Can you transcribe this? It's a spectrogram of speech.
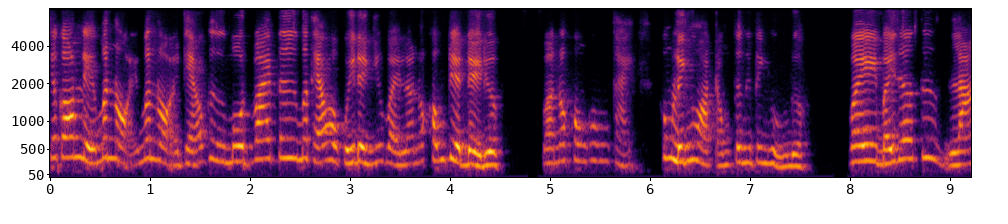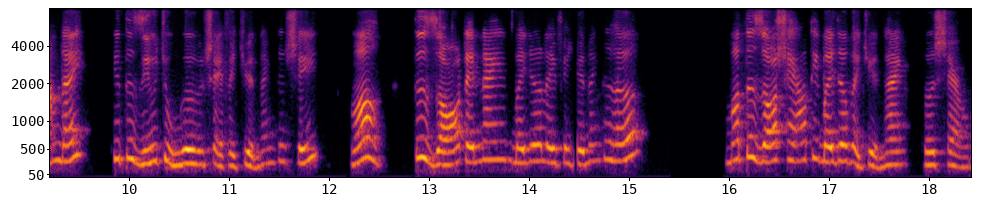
chứ con nếu mà nói mà nói theo từ một vài tư mà theo họ quy định như vậy là nó không triệt để được và nó không không thấy không linh hoạt trong từng tình huống được. Vậy bây giờ từ lán đấy thì từ díu chủ ngữ sẽ phải chuyển thành từ sĩ đúng không? Từ gió đến nay bây giờ lại phải chuyển thành từ hớ. Mà từ gió xéo thì bây giờ phải chuyển thành hơ xéo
